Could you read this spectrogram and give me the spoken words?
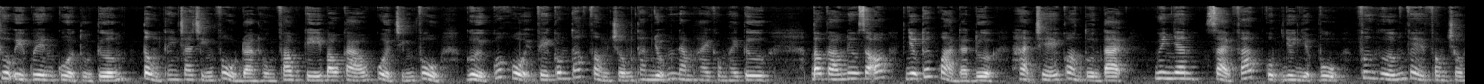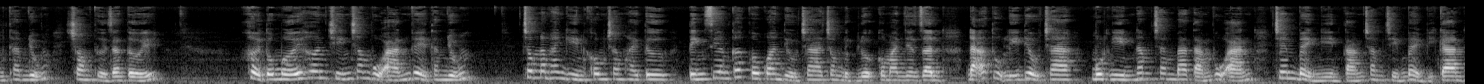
Thưa ủy quyền của Thủ tướng, Tổng Thanh tra Chính phủ Đoàn Hồng Phong ký báo cáo của Chính phủ gửi Quốc hội về công tác phòng chống tham nhũng năm 2024. Báo cáo nêu rõ những kết quả đạt được, hạn chế còn tồn tại, nguyên nhân, giải pháp cũng như nhiệm vụ, phương hướng về phòng chống tham nhũng trong thời gian tới. Khởi tố mới hơn 900 vụ án về tham nhũng, trong năm 2024, tính riêng các cơ quan điều tra trong lực lượng công an nhân dân đã thụ lý điều tra 1.538 vụ án trên 7.897 bị can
